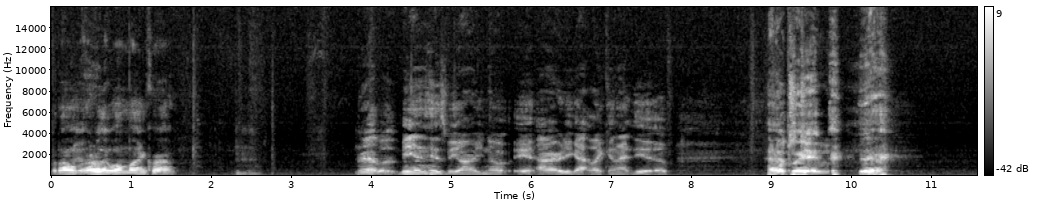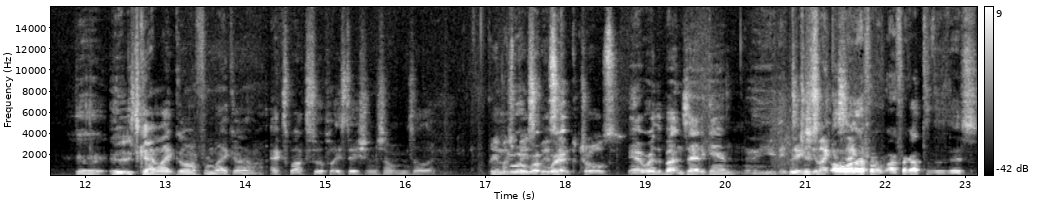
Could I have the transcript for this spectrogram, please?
but I, don't- I really want Minecraft. Mm-hmm. Yeah, but being in his VR, you know, it, I already got like an idea of how to What to play it. Yeah. It's kind of like going from like a Xbox to a PlayStation or something. So like, Pretty much Where- where- basically the where- same controls. yeah, where are the buttons at again? And you, it Did takes you you, like a oh, second. I, for, I forgot to do this.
